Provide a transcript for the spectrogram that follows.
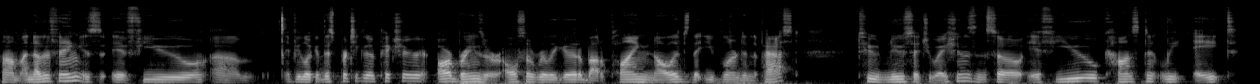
Um, another thing is if you um, if you look at this particular picture, our brains are also really good about applying knowledge that you've learned in the past to new situations. And so if you constantly ate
